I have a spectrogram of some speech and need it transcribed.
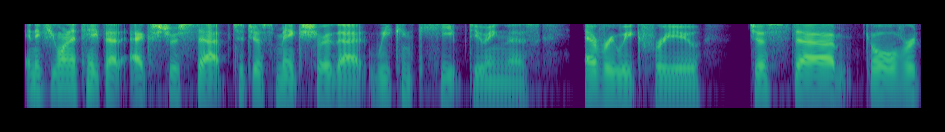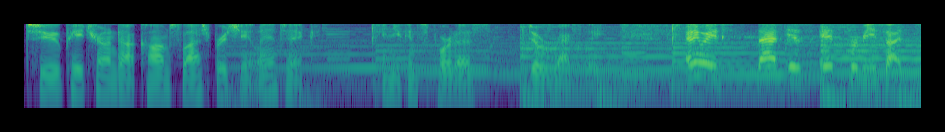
And if you want to take that extra step to just make sure that we can keep doing this every week for you, just uh, go over to patreon.com slash bridge the atlantic and you can support us directly. Anyways, that is it for B-Sides.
